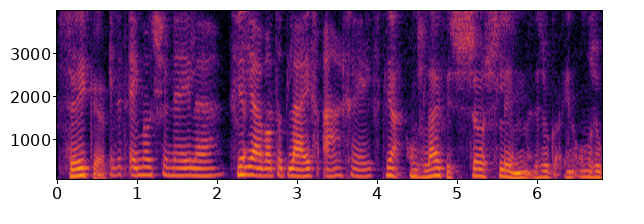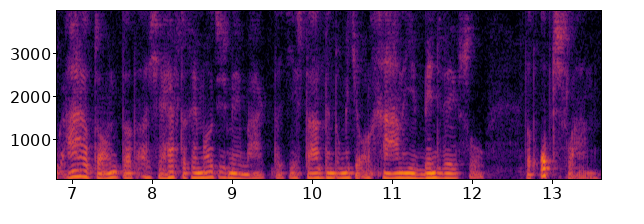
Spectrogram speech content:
Zeker. in het emotionele, via wat het lijf aangeeft. Ja, ons lijf is zo slim. Het is ook in onderzoek aangetoond dat als je heftige emoties meemaakt, dat je in staat bent om met je organen, je bindweefsel, dat op te slaan.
